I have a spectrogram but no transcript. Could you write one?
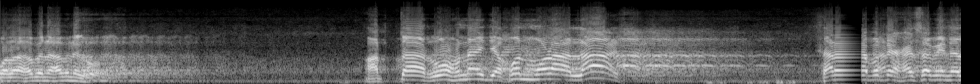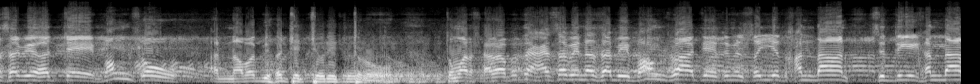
বলা হবে না হবে না গো? আত্মা রোহ নাই যখন মরা লাশ, সারা পথে হাসাবি নাসাবি হচ্ছে বংশ, আর নবাবি হচ্ছে চরিত্র। তোমার সারা পথে হাসাবি নাসাবি বংশ আছে, তুমি সৈয়দ খানদান, সিদ্দিকি খানদান,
